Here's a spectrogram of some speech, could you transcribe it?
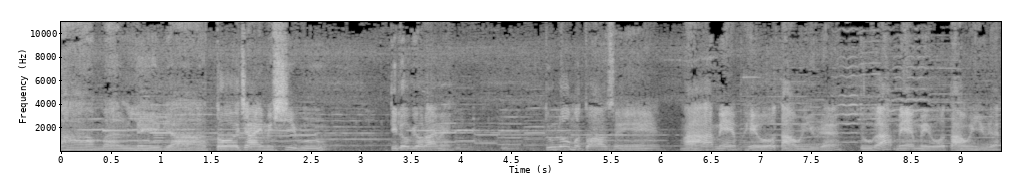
အာမလေးဗျာတော်ကြိုင်မရှိဘူးဒီလိုပြောလိုက်မယ် သူလို့မသွားဆိုရင်ငါကမင်းဖေကိုတာဝန်ယူတယ်သူကမင်းအမေကိုတာဝန်ယူတယ်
